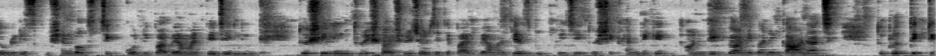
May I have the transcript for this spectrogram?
তোমরা ডিসক্রিপশন বক্স চেক করলে পাবে আমার পেজের লিঙ্ক তো সেই লিঙ্ক ধরে সরাসরি চলে যেতে পারবে আমার ফেসবুক পেজে তো সেখান থেকে অনেক দেখবে অনেক অনেক গান আছে। তো প্রত্যেকটি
